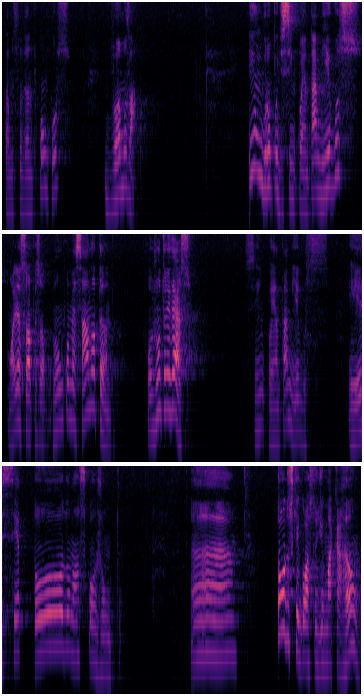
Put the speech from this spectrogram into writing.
estamos estudando para o concurso. Vamos lá. E um grupo de 50 amigos, olha só pessoal, vamos começar anotando. Conjunto Universo, 50 amigos. Esse é todo o nosso conjunto. Ah, todos que gostam de macarrão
